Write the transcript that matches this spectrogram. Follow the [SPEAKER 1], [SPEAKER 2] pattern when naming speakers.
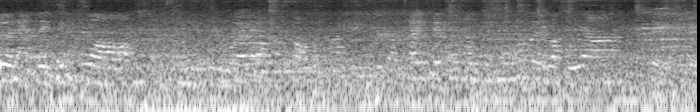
[SPEAKER 1] 对，地铁票哦，地铁票能免费吗？可以啊。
